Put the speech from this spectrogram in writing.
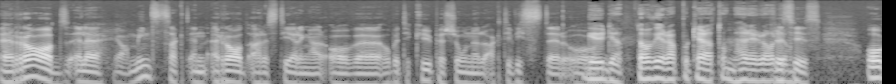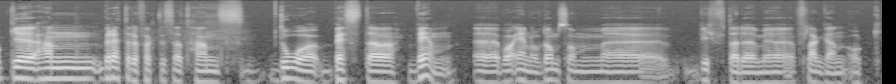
rad, eller ja, minst sagt en rad arresteringar av eh, hbtq-personer, aktivister och Gud ja, det har vi rapporterat om här i radion. Precis. Och eh, han berättade faktiskt att hans då bästa vän eh, var en av dem som eh, viftade med flaggan och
